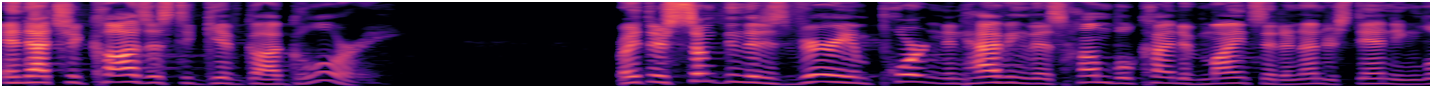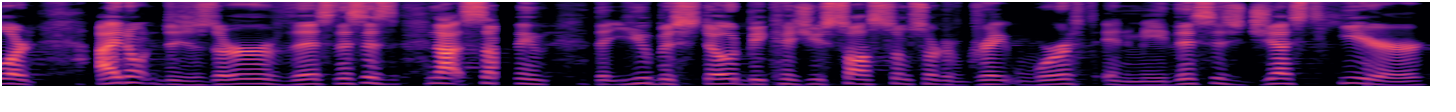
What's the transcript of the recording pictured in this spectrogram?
And that should cause us to give God glory. Right? There's something that is very important in having this humble kind of mindset and understanding, Lord, I don't deserve this. This is not something that you bestowed because you saw some sort of great worth in me. This is just here,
